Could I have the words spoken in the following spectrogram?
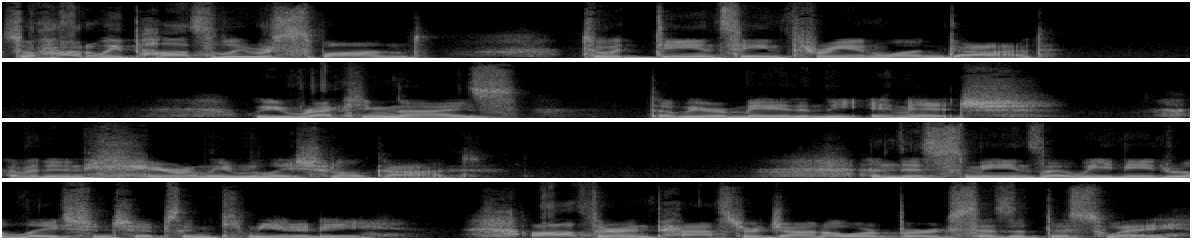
So, how do we possibly respond to a dancing three in one God? We recognize that we are made in the image of an inherently relational God. And this means that we need relationships and community. Author and pastor John Ortberg says it this way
